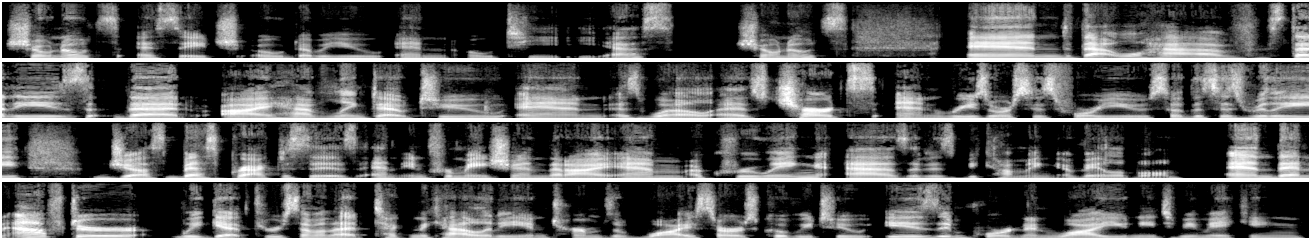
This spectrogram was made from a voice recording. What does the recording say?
show notes, S H O W N O T E S show notes. And that will have studies that I have linked out to, and as well as charts and resources for you. So, this is really just best practices and information that I am accruing as it is becoming available. And then after we get through some of that technicality in terms of why SARS CoV 2 is important and why you need to be making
